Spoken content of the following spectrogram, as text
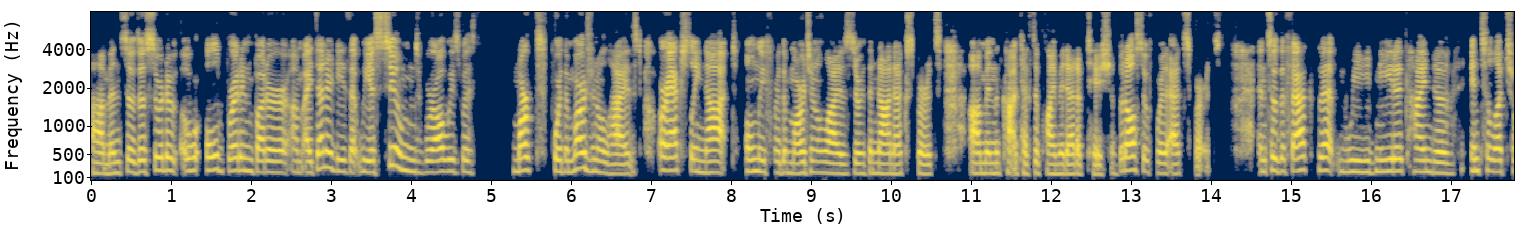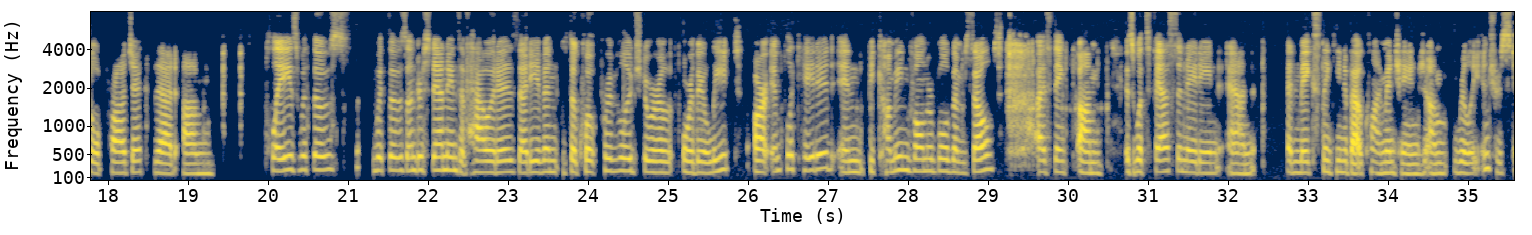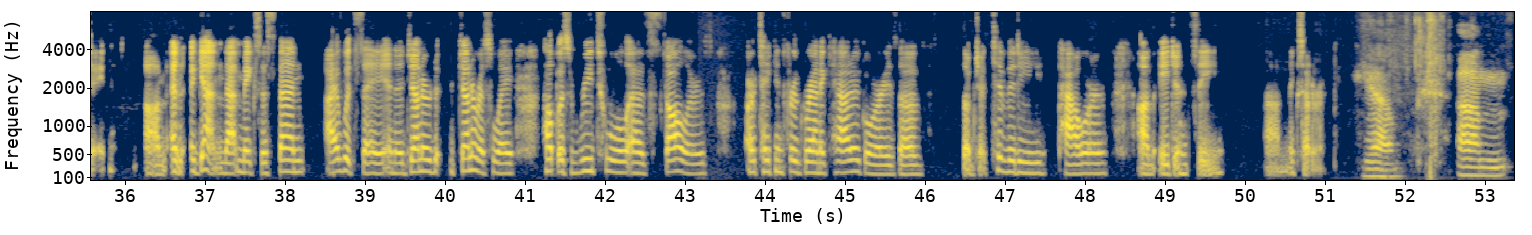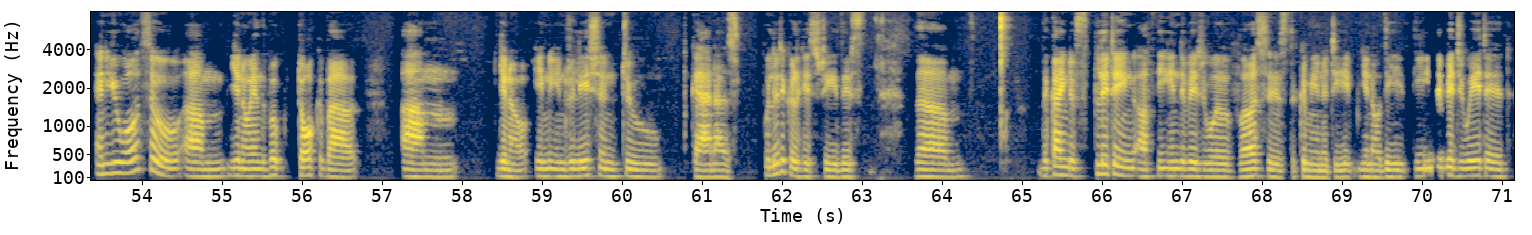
And so those sort of old bread and butter identities that we assumed were always with marked for the marginalized are actually not only for the marginalized or the non-experts um, in the context of climate adaptation, but also for the experts. And so the fact that we need a kind of intellectual project that um, plays with those with those understandings of how it is that even the quote privileged or or the elite are implicated in becoming vulnerable themselves, I think um, is what's fascinating and and makes thinking about climate change um, really interesting. Um, and again, that makes us then, I would say, in a gener- generous way, help us retool as scholars are taken for granted categories of subjectivity, power, um, agency, um, etc. Yeah. Um, and you also, um, you know, in the book talk about, you know, in, in relation to Guyana's political history, this the um, the kind of splitting of the individual versus the community. You know, the the individuated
